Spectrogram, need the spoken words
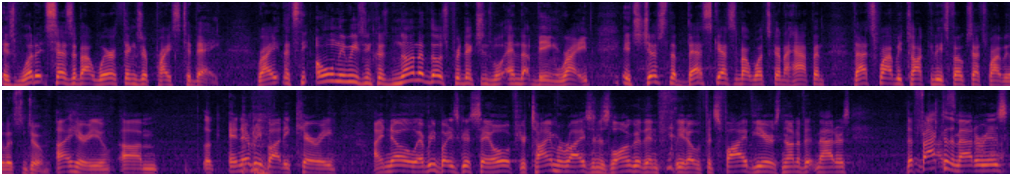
is what it says about where things are priced today right? That's the only reason because none of those predictions will end up being right. It's just the best guess about what's going to happen. That's why we talk to these folks. That's why we listen to them. I hear you. Um, look, and everybody, Carrie, I know everybody's going to say, oh, if your time horizon is longer than, you know, if it's five years, none of it matters. The fact of the matter is,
